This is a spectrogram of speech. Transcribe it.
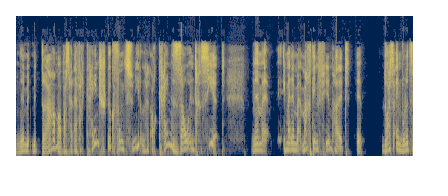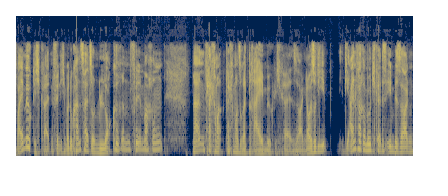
ne, mit, mit Drama, was halt einfach kein Stück funktioniert und halt auch keine Sau interessiert. Ne, ich meine, mach den Film halt, äh, du hast im Grunde zwei Möglichkeiten, finde ich immer. Du kannst halt so einen lockeren Film machen. Nein, vielleicht kann man, vielleicht kann man sogar drei Möglichkeiten sagen. Aber so die, die einfache Möglichkeit ist eben, wir sagen,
